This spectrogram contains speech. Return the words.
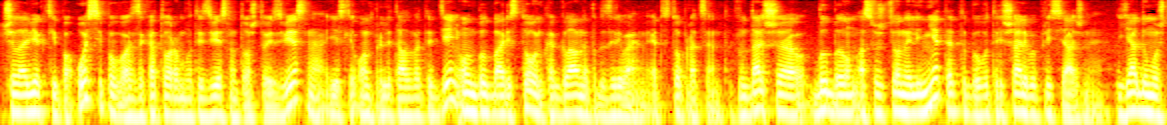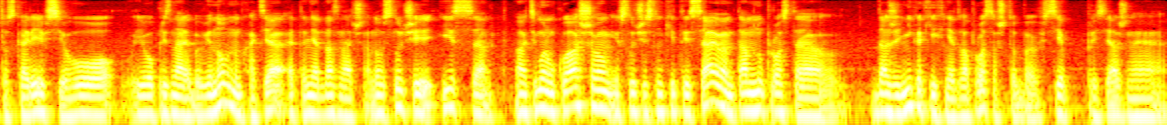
человек типа Осипова, за которым вот известно то, что известно, если он прилетал в этот день, он был бы арестован как главный подозреваемый. Это сто процентов. Но дальше был бы он осужден или нет, это бы вот решали бы присяжные. Я думаю, что, скорее всего, его признали бы виновным, хотя это неоднозначно. Но в случае и с э, Тимуром Куашевым, и в случае с Никитой Исаевым, там, ну, просто даже никаких нет вопросов, чтобы все присяжные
